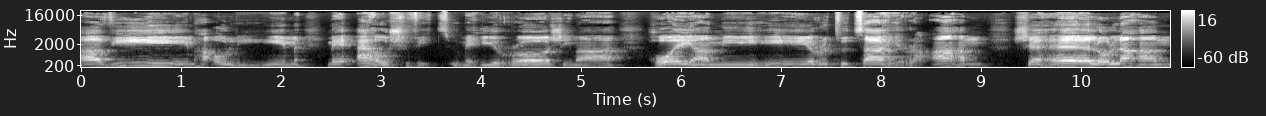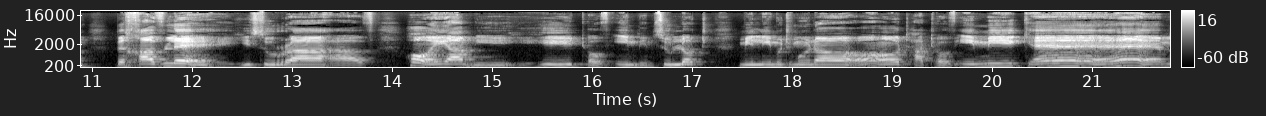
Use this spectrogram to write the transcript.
אבים העולים מאושוויץ ומהירושימה. הוי עמי רצוצי רעם של עולם בחבלי ייסוריו הוי עמי טובעים במצולות מילים ותמונות הטובעים מכם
